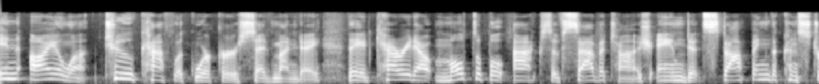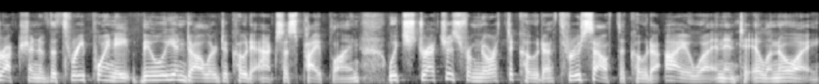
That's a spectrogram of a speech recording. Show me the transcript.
In Iowa, two Catholic workers said Monday they had carried out multiple acts of sabotage aimed at stopping the construction of the $3.8 billion Dakota Access Pipeline, which stretches from North Dakota through South Dakota, Iowa, and into Illinois.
